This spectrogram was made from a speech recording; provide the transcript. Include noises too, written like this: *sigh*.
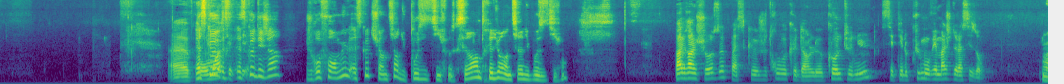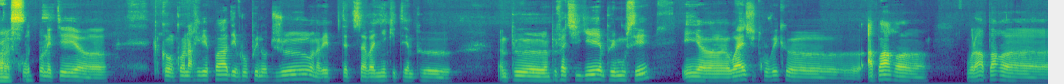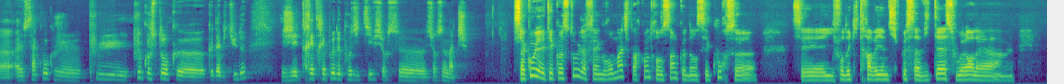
Est-ce que, est que déjà, je reformule, est-ce que tu en tires du positif? Parce que c'est vraiment très dur d'en tirer du positif. Hein. Pas grand-chose parce que je trouve que dans le contenu, c'était le plus mauvais match de la saison. Ouais, on était, euh, qu'on n'arrivait pas à développer notre jeu. On avait peut-être Savanier qui était un peu, un peu, un peu fatigué, un peu émoussé. Et euh, ouais, j'ai trouvé que, à part, euh, voilà, à part un Sako que plus, plus costaud que, que d'habitude, j'ai très très peu de positifs sur ce, sur ce match. Sako, il a été costaud, il a fait un gros match. Par contre, on sent que dans ses courses, euh, c'est, il faudrait qu'il travaille un petit peu sa vitesse ou alors la...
